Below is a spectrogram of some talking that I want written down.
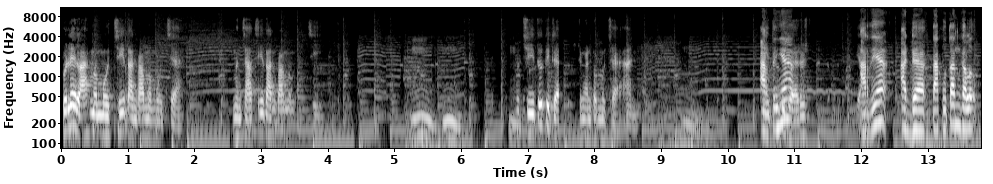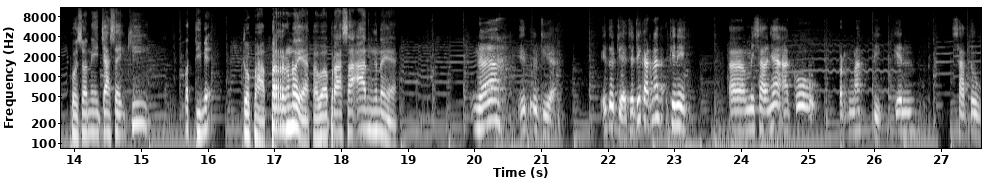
Bolehlah memuji tanpa memuja, mencaci tanpa memuji. Hmm. Hmm. Hmm. Puji itu tidak harus dengan pemujaan. Hmm. Artinya harus Ya. artinya ada ketakutan kalau bosone cah saiki wedine do baper ngono ya, bawa perasaan ngono ya. Nah, itu dia. Itu dia. Jadi karena gini, eh, misalnya aku pernah bikin satu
